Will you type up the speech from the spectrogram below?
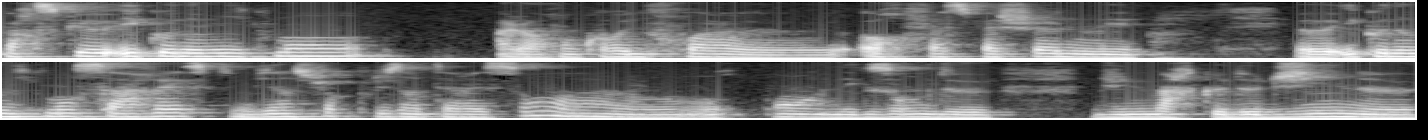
parce que économiquement, alors encore une fois, hors fast fashion, mais euh, économiquement, ça reste bien sûr plus intéressant. Hein. On, reprend un exemple d'une marque de jeans. Euh,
